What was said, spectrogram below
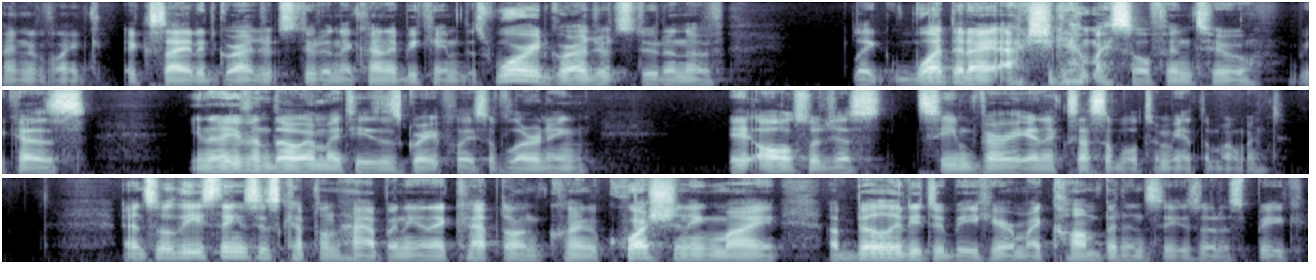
kind of like excited graduate student, I kind of became this worried graduate student of like, what did I actually get myself into? Because, you know, even though MIT is this great place of learning, it also just seemed very inaccessible to me at the moment. And so these things just kept on happening, and I kept on kind of questioning my ability to be here, my competency, so to speak,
